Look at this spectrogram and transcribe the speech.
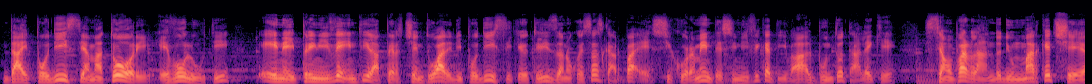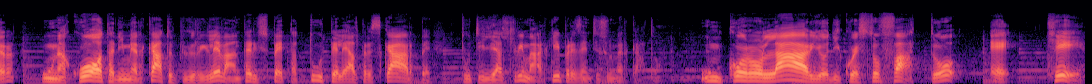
dai podisti amatori evoluti e nei primi 20 la percentuale di podisti che utilizzano questa scarpa è sicuramente significativa al punto tale che stiamo parlando di un market share, una quota di mercato più rilevante rispetto a tutte le altre scarpe, tutti gli altri marchi presenti sul mercato. Un corollario di questo fatto è che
